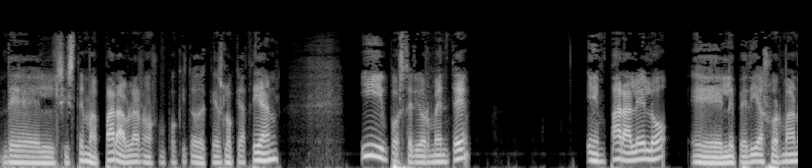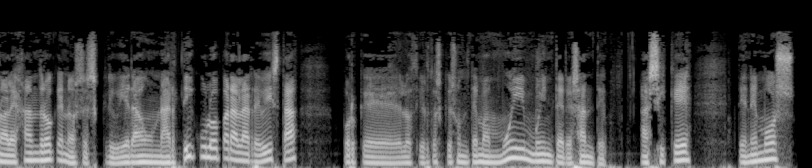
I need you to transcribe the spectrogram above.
del sistema, para hablarnos un poquito de qué es lo que hacían y posteriormente en paralelo, eh, le pedí a su hermano Alejandro que nos escribiera un artículo para la revista, porque lo cierto es que es un tema muy, muy interesante. Así que tenemos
